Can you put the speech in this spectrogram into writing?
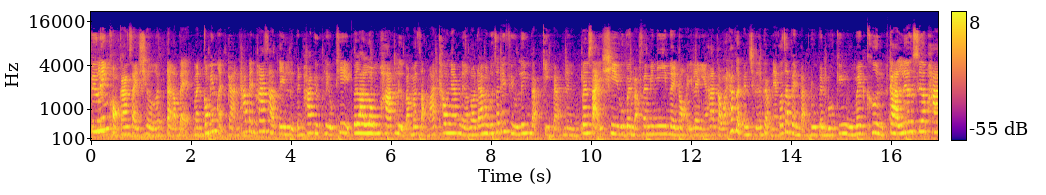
ฟีลลิ่งของการใส่เชิ้ตแต่ละแบบมันก็ไม่เหมือนกัน ถ้าเป็นผ้าซาตินหรือเป็นผ้าพลิ้วๆที่ เวลาลมพัดหรือแบบมันสามารถเข้าแนบเนื้อเราได้มันก็จะได้ฟีลลิ่งแบบอีกแบบหนึ่งเป็นสายชิลเป็นแบบเฟมินีนหน่อยๆอะไรเงี้ยค่ะแต่ว่าถ้าเกิดเป็นเชิ้ตแบบเนี้ยก็จะเป็นแบบดูเป็น working woman ขึ้น การเลือกเสื้อผ้า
